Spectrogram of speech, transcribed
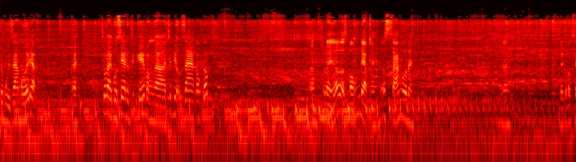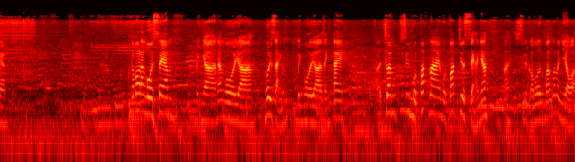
Thơm mùi da mới đấy ạ. Đây Chỗ này của xe được thiết kế bằng à, chất liệu da cao cấp à, chỗ này rất là bóng đẹp này rất sáng luôn này. Đây, đây các bác xem. Các bác đang ngồi xem mình uh, đang ngồi uh, hơi rảnh mình ngồi uh, rảnh tay. Uh, cho em xin một phát like một phát chia sẻ nhá. À, xin cảm ơn bác rất là nhiều ạ.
